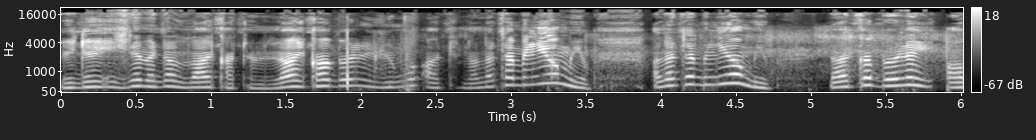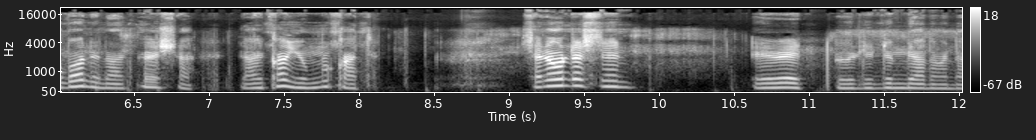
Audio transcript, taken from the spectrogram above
Videoyu izlemeden like atın. Like'a böyle yumruk atın. Anlatabiliyor muyum? Anlatabiliyor muyum? Like'a böyle abanın arkadaşlar. Like'a yumruk atın. Sen oradasın. Evet öldürdüm bir adamı da.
